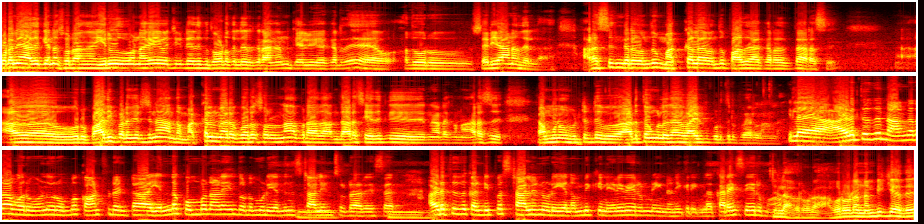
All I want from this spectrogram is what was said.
உடனே அதுக்கு என்ன சொல்றாங்க? இருபது நகையை வச்சுக்கிட்டு எதுக்கு தோட்டத்தில் இருக்கிறாங்கன்னு கேள்வி கேட்கறது அது ஒரு சரியானது இல்லை. அரசுங்கிறது வந்து மக்களை வந்து பாதுகாக்கிறதுக்கு தான் அரசு. அது ஒரு பாதிப்பு அடைஞ்சிருச்சுன்னா அந்த மக்கள் மேல குறை சொல்லணும்னா அப்புறம் அது அந்த அரசு எதுக்கு நடக்கணும்? அரசு கம்முன்னு விட்டுட்டு அடுத்தவங்களுக்காக வாய்ப்பு கொடுத்துட்டு போயிடலாம்ல. இல்ல அடுத்தது நாங்க தான் வருவோம்னு ரொம்ப கான்பிடென்ட்டா எந்த கொம்பனாலையும் தொட முடியாதுன்னு ஸ்டாலின் சொல்றாரு சார். அடுத்தது கண்டிப்பா ஸ்டாலினுடைய நம்பிக்கை நிறைவேறும் நீங்க நினைக்கிறீங்களா? கரை சேருமா? இல்ல அவரோட அவரோட நம்பிக்கை அது.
